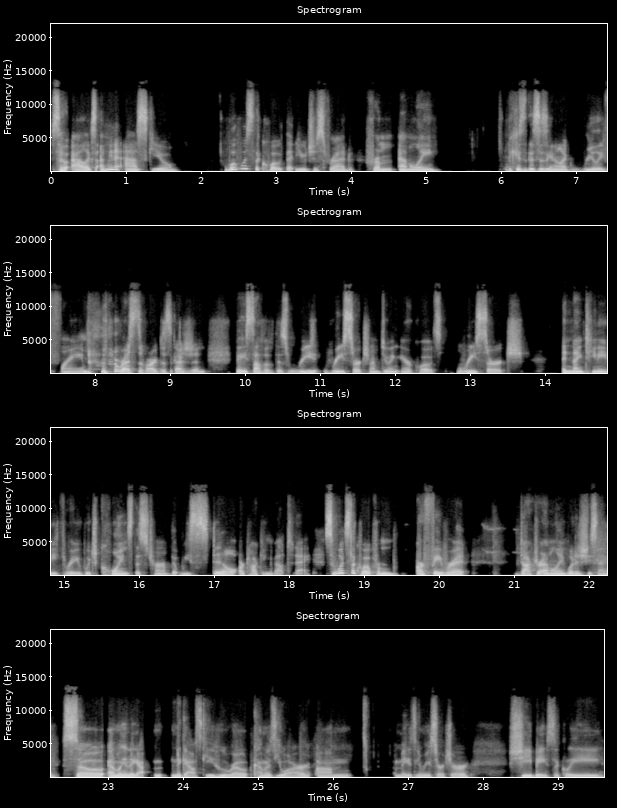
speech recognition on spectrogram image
So, Alex, I'm going to ask you what was the quote that you just read from Emily? Because this is going to like really frame the rest of our discussion based off of this re- research, and I'm doing air quotes research in 1983, which coins this term that we still are talking about today. So, what's the quote from our favorite Dr. Emily? What does she say? So Emily Naga- Nagoski, who wrote "Come as You Are," um, amazing researcher, she basically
